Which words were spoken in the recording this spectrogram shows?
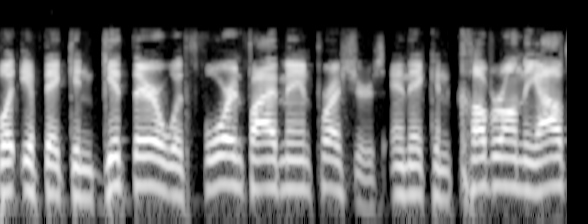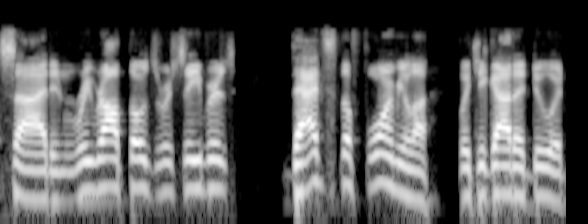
But if they can get there with four and five man pressures and they can cover on the outside and reroute those receivers, that's the formula. But you got to do it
